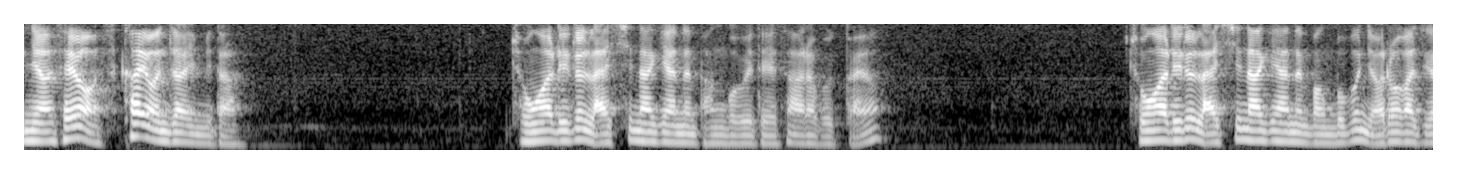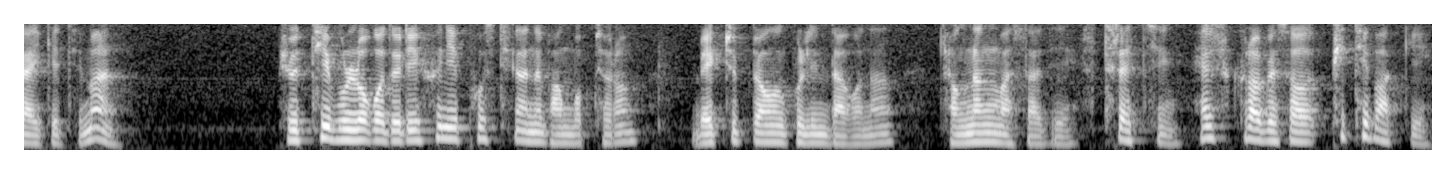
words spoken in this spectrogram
안녕하세요. 스카이 원장입니다. 종아리를 날씬하게 하는 방법에 대해서 알아볼까요? 종아리를 날씬하게 하는 방법은 여러 가지가 있겠지만 뷰티 블로거들이 흔히 포스팅하는 방법처럼 맥주병을 굴린다거나 경락 마사지, 스트레칭, 헬스클럽에서 PT 받기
